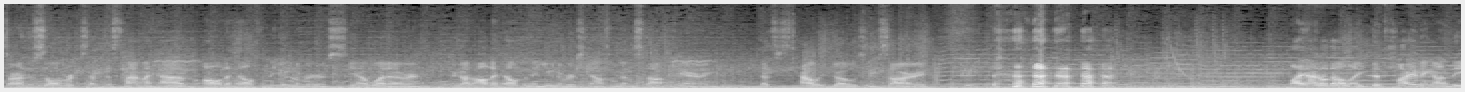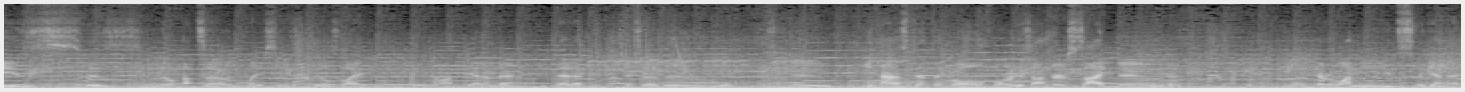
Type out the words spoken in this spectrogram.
Start this over, except this time I have all the health in the universe. Yeah, whatever. I got all the health in the universe now, so I'm gonna stop caring. That's just how it goes, I'm sorry. like, I don't know, like, the timing on these is a little nutso in places, it feels like. Come on, get in there. You did it. It's a dude. It's a dude. He has tentacle for his underside dude. Everyone needs a gimmick,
